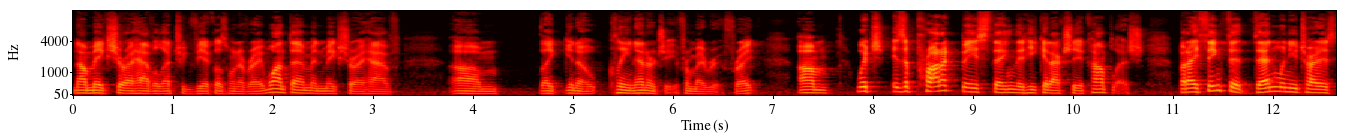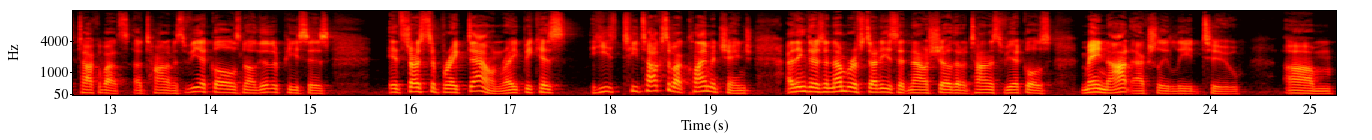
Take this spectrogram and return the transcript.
now make sure I have electric vehicles whenever I want them, and make sure I have, um, like you know, clean energy from my roof, right? Um, which is a product based thing that he could actually accomplish. But I think that then when you try to talk about autonomous vehicles and all the other pieces, it starts to break down, right? Because he he talks about climate change. I think there's a number of studies that now show that autonomous vehicles may not actually lead to um,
